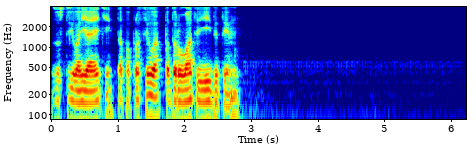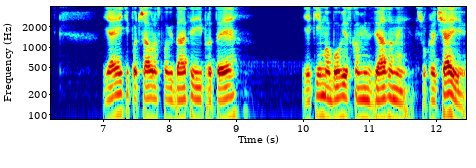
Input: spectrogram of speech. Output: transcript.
зустріла Яєті та попросила подарувати їй дитину. Яєті почав розповідати їй про те, яким обов'язком він зв'язаний з Шукрачарією.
